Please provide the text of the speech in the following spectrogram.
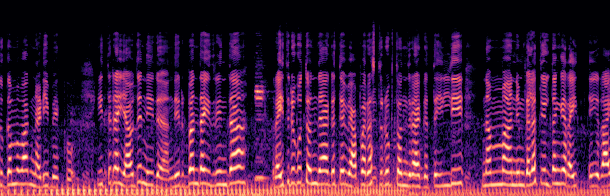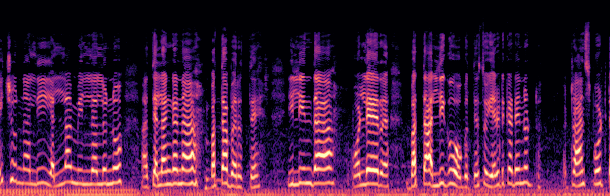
ಸುಗಮವಾಗಿ ನಡಿಬೇಕು. ಈ ಥರ ಯಾವುದೇ ನಿರ್ ನಿರ್ಬಂಧ ಇದರಿಂದ ರೈತರಿಗೂ ತೊಂದರೆ ಆಗುತ್ತೆ ವ್ಯಾಪಾರಸ್ಥರಿಗೂ ತೊಂದರೆ ಆಗುತ್ತೆ. ಇಲ್ಲಿ ನಮ್ಮ ನಿಮಗೆಲ್ಲ ತಿಳಿದಂಗೆ ರೈ ರಾಯಚೂರಿನಲ್ಲಿ ಎಲ್ಲ ಮಿಲ್ಲಲ್ಲೂ ತೆಲಂಗಾಣ ಭತ್ತ ಬರುತ್ತೆ. ಇಲ್ಲಿಂದ ಒಳ್ಳೆ ಭತ್ತ ಅಲ್ಲಿಗೂ ಹೋಗುತ್ತೆ. ಸೊ ಎರಡು ಕಡೆನೂ ಟ್ರಾನ್ಸ್ಪೋರ್ಟ್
